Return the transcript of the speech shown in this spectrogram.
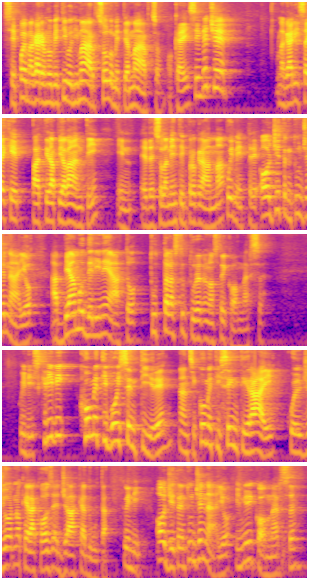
Se poi magari è un obiettivo di marzo, lo metti a marzo, ok? Se invece magari sai che partirà più avanti ed è solamente in programma, puoi mettere oggi 31 gennaio abbiamo delineato tutta la struttura del nostro e-commerce. Quindi scrivi come ti vuoi sentire, anzi come ti sentirai quel giorno che la cosa è già accaduta. Quindi oggi 31 gennaio il mio e-commerce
